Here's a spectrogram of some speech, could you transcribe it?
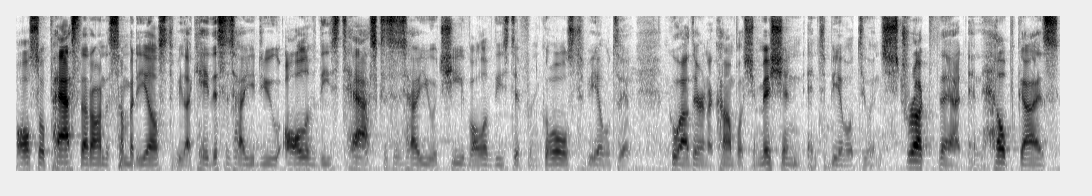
also pass that on to somebody else to be like, hey, this is how you do all of these tasks. This is how you achieve all of these different goals to be able to go out there and accomplish a mission and to be able to instruct that and help guys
